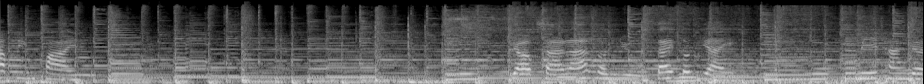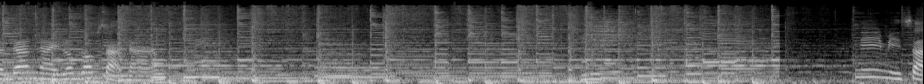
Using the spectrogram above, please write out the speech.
าพวิ่งควายดอกสาระหล่นอยู่ใต้ต้นใหญ่ มีทางเดินด้านในรอบๆสระน้ำ นี่มีสระ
